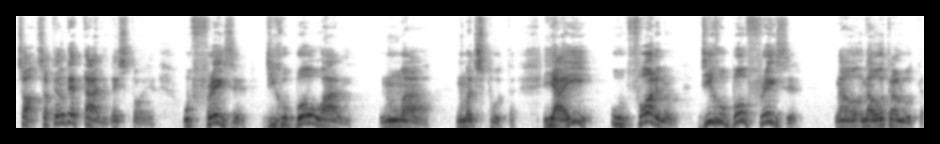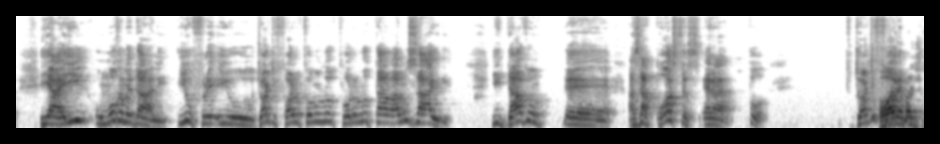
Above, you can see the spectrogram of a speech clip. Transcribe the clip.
Só, só tem um detalhe da história. O Fraser derrubou o Ali numa, numa disputa. E aí o Foreman derrubou o Fraser na, na outra luta. E aí o Mohamed Ali e o, Fre e o George Foreman foram, foram lutar lá no Zaire. E davam. É, as apostas era. Pô, George Foreman. Se,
